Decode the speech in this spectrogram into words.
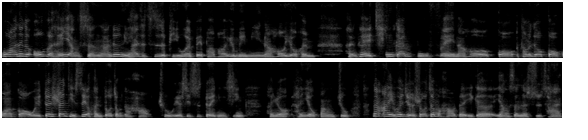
哇，那个藕粉很养生啊，就是女孩子吃的皮肤会白泡泡又咪咪，然后又很很可以清肝补肺，然后够他们都够瓜够味，对身体是有很多种的好处，尤其是对女性很有很有帮助。那阿姨会觉得说，这么好的一个养生的食材，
